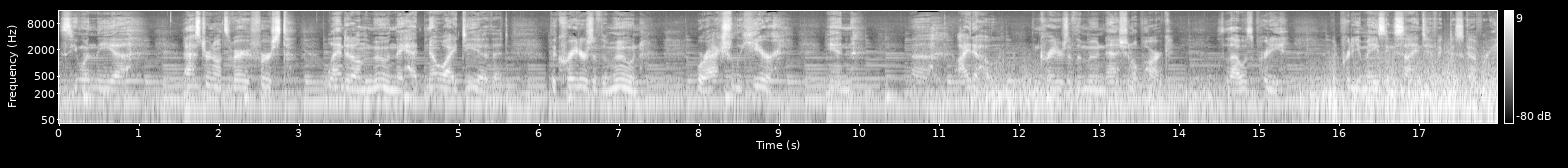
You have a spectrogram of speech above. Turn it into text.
See, when the uh, astronauts very first landed on the moon, they had no idea that the craters of the moon were actually here in uh, Idaho, in Craters of the Moon National Park. So that was a pretty, a pretty amazing scientific discovery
